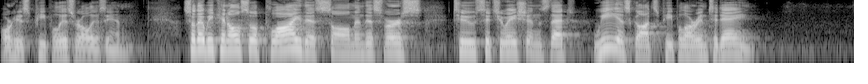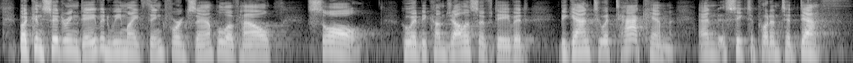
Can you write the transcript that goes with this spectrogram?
or his people Israel is in. So that we can also apply this psalm and this verse to situations that we as God's people are in today. But considering David, we might think, for example, of how Saul, who had become jealous of David, began to attack him and seek to put him to death.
